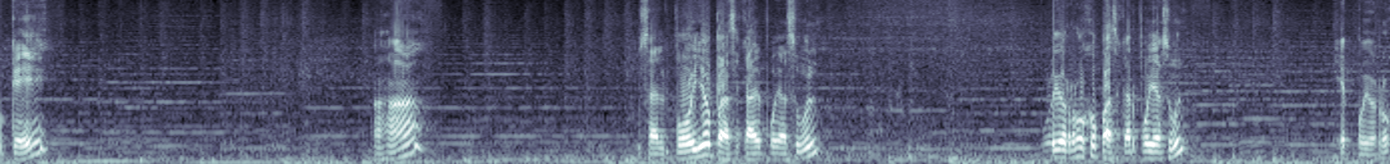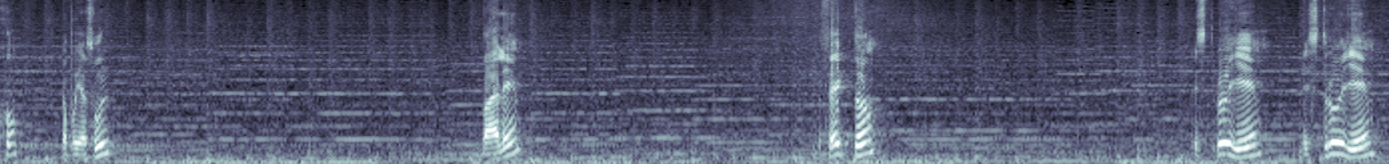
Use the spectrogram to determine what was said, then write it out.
Ok. Ajá. Usa el pollo para sacar el pollo azul. Pollo rojo para sacar pollo azul. Y pollo rojo. Pollo azul. Vale. Perfecto. Destruye. Destruye.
